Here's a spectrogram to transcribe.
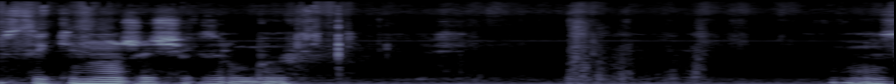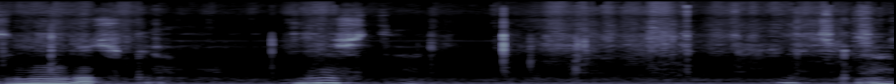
Ось такий ножичок зробив. Ось Зміючка. Бачите? Така.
